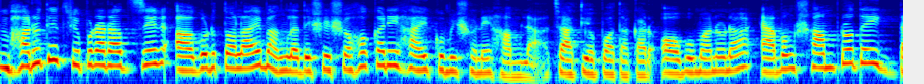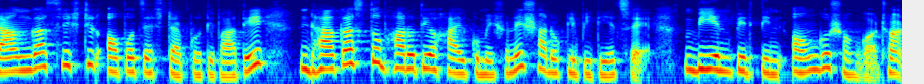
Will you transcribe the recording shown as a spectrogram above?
ভারতের ত্রিপুরা রাজ্যের আগরতলায় বাংলাদেশের সহকারী হাই কমিশনে হামলা, জাতীয় পতাকার অবমাননা এবং সাম্প্রদায়িক দাঙ্গা সৃষ্টির অপচেষ্টার প্রতিবাদে ঢাকাস্থ ভারতীয় হাই কমিশনে স্মারকলিপি দিয়েছে বিএনপির তিন অঙ্গ সংগঠন।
